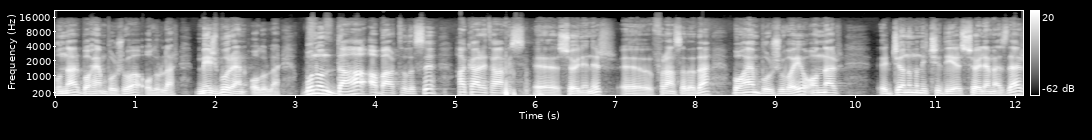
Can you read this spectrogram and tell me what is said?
bunlar bohem burjuva olurlar. Mecburen olurlar. Bunun daha abartılısı hakaretamiz e, söylenir. E, Fransa'da da bohem burjuvayı onlar e, canımın içi diye söylemezler.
